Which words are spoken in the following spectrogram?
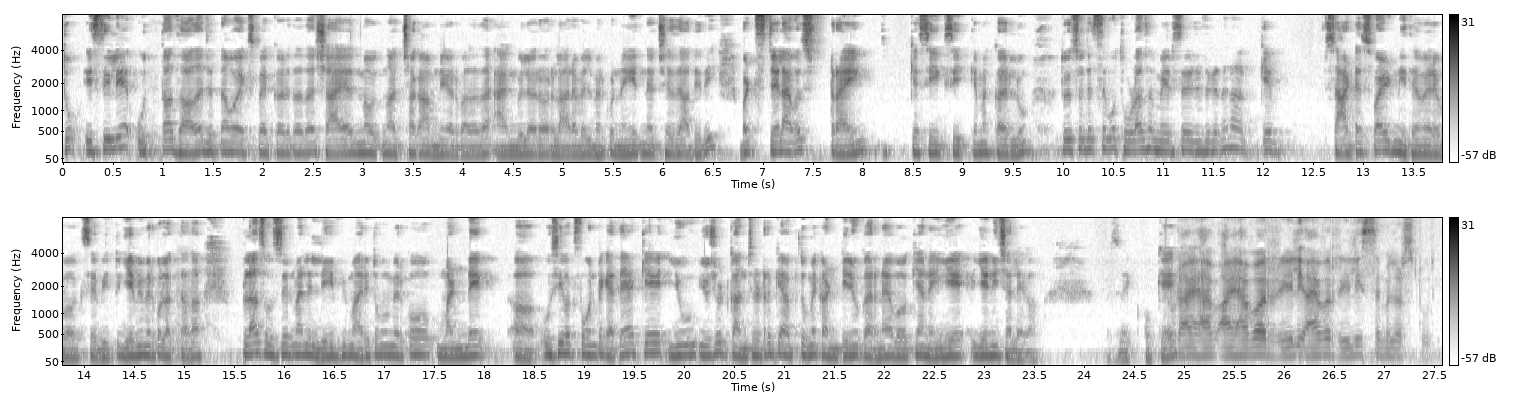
तो इसीलिए उतना ज़्यादा जितना वो एक्सपेक्ट करता था, शायद मैं उतना अच्छा काम नहीं कर पाता था। एंगुलर और लारावेल मेरे को नहीं इतने अच्छे से आती थी but still I was trying के सीख सीख के मैं कर लूँ। तो इस वजह से वो थोड़ा सा मेरे से जैसे कहते हैं ना कि सेटिस्फाइड नहीं थे मेरे वर्क से भी। तो ये भी मेरे को लगता था। प्लस उस दिन मैंने लीव भी मारी तो वो मेरे को मंडे उसी वक्त फ़ोन पे कहते हैं कि यू यू शुड कंसिडर कि अब तुम्हें कंटिन्यू करना है वर्क या नहीं, ये ये नहीं चलेगा। Like okay I have I have a really, I have a really similar story.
